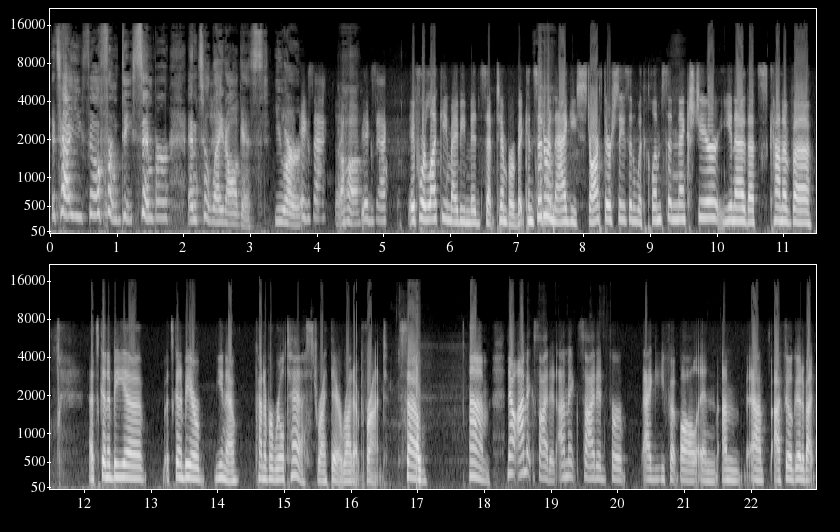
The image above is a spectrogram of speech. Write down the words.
it's how you feel from December until late August. You are exactly, Uh-huh. exactly. If we're lucky, maybe mid September. But considering the Aggies start their season with Clemson next year, you know that's kind of a that's going to be a it's going to be a you know kind of a real test right there, right up front. So, um, now I'm excited. I'm excited for Aggie football, and I'm I, I feel good about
